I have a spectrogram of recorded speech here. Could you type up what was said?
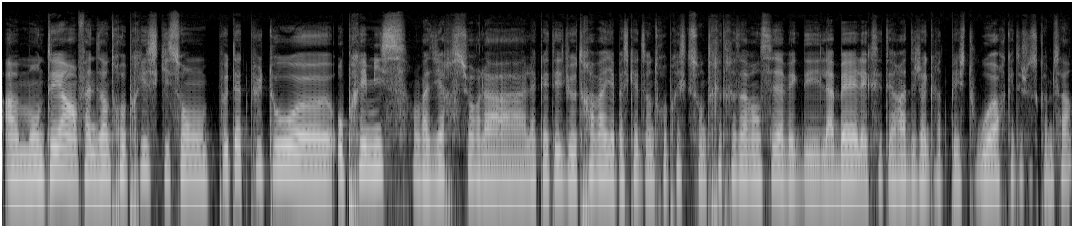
à monter enfin, des entreprises qui sont peut-être plutôt euh, aux prémices, on va dire, sur la, la qualité de vie au travail, parce qu'il y a des entreprises qui sont très très avancées avec des labels, etc., déjà Great Place to Work et des choses comme ça.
